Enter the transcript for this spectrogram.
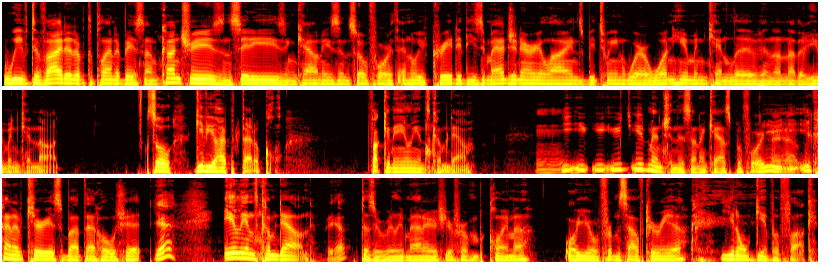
we've divided up the planet based on countries and cities and counties and so forth, and we've created these imaginary lines between where one human can live and another human cannot. So, give you a hypothetical. Fucking aliens come down. Mm-hmm. You you you, you mentioned this on a cast before. You you're kind of curious about that whole shit. Yeah. Aliens come down. Yeah. Does it really matter if you're from Koima or you're from South Korea? You don't give a fuck.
